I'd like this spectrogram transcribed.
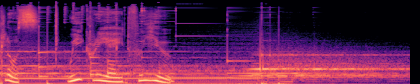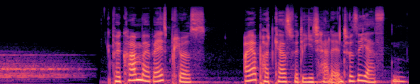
Plus. We create for you. Willkommen bei Base Plus, euer Podcast für digitale Enthusiasten.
